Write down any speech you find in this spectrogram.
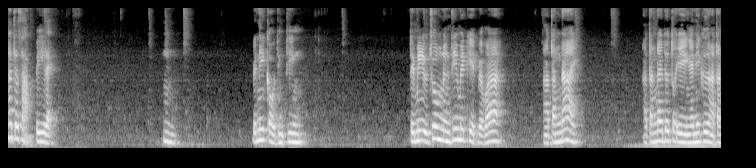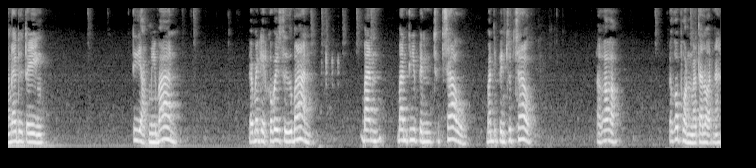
น่าจะสามปีแหละ อืม เป็นหนี้เก่าจริง ๆ แต่มีอยู่ช่วงหนึ่งที่ไม่เกตแบบว่า หาตังค์ได้ หาตังค์ได้ด้วยตัวเองอันนี้คือหาตังค์ได้ด้วยตัวเอง ที่อยากมีบ้าน แล้วแม่เกดก็ไปซื้อบ้าน บ้านบ้านที่เป็นชุดเช่า บ้านที่เป็นชุดเช่า แล้วก็ แล้วก็ผ่อนมาตลอดนะ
